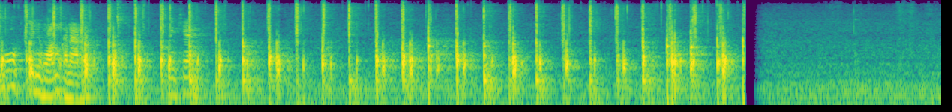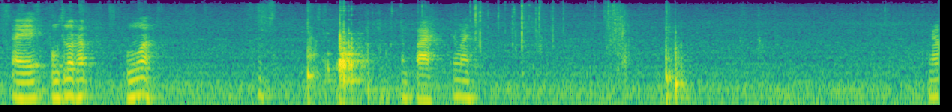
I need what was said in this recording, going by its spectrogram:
โอ้กินหอมขนาดครับแมงแข้งใส่ผงชูรสครับผงนัว น้ำปลาใช่ไหมเงา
